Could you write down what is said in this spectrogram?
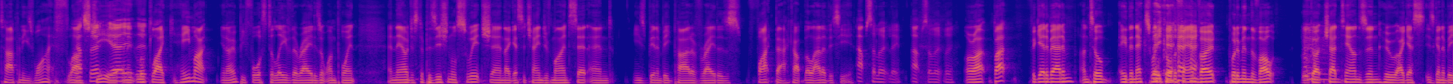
Tapine's wife last That's it, year, yeah, and it it- looked like he might, you know, be forced to leave the Raiders at one point, and now just a positional switch and I guess a change of mindset, and he's been a big part of Raiders' fight back up the ladder this year. Absolutely, absolutely. All right, but forget about him until either next week or the fan vote. Put him in the vault. We've got Chad Townsend, who I guess is going to be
